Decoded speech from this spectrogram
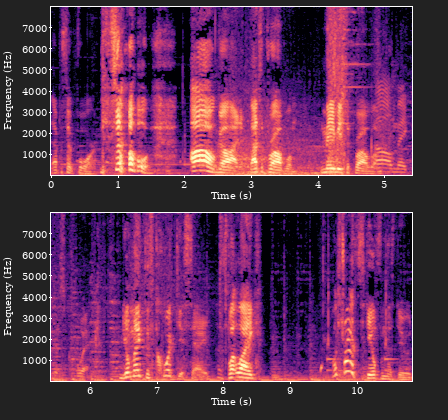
episode four. so, oh god, that's a problem. Maybe it's a problem. I'll make this quick. You'll make this quick, you say. But, like, let's try to steal from this dude.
